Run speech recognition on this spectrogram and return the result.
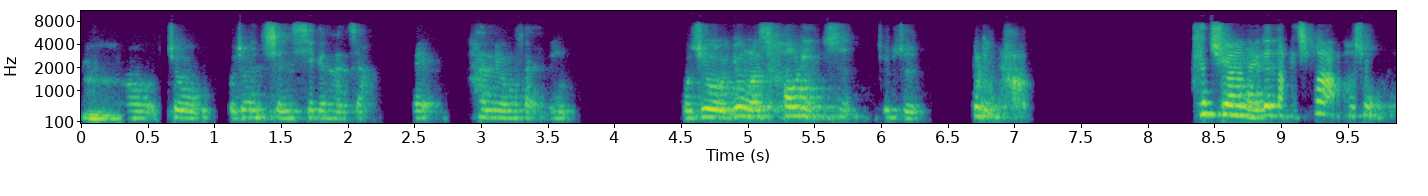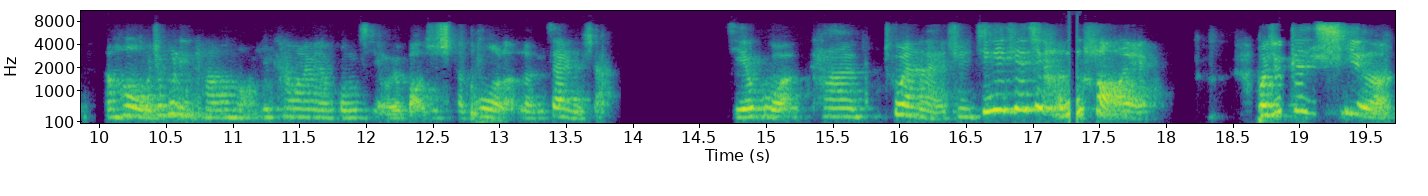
嗯，然后就我就很生气跟他讲，哎，他没有反应，我就用了超理智，就是不理他。他居然来个打岔，他说，然后我就不理他了嘛，就看外面的风景，我就保持沉默了，冷战一下。结果他突然来一句今天天气很好哎，我就更气了。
